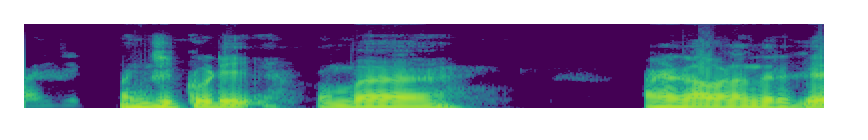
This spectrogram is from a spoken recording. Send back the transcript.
வஞ்சி வஞ்சிக்கொடி ரொம்ப அழகாக வளர்ந்துருக்கு.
